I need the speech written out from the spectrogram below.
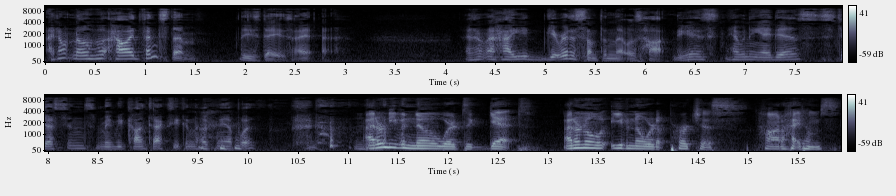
I don't know who, how I'd fence them these days. I I don't know how you'd get rid of something that was hot. Do you guys have any ideas, suggestions, maybe contacts you can hook me up with? I don't even know where to get. I don't know even know where to purchase hot items.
